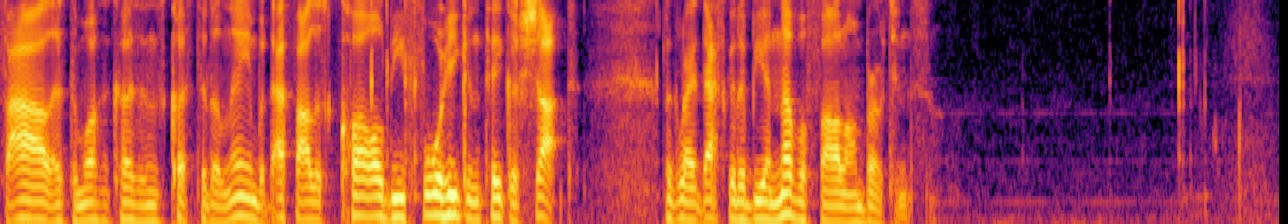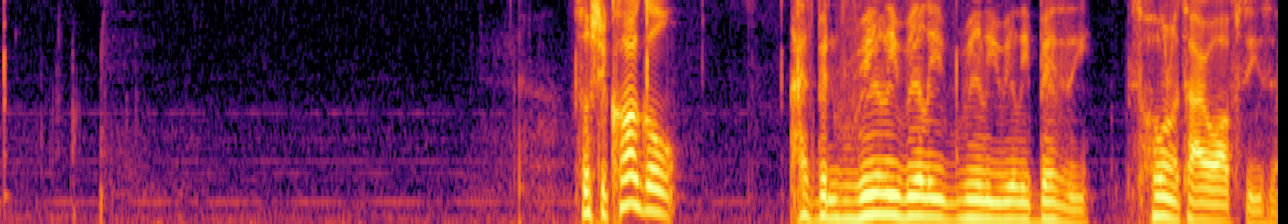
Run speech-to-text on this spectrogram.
foul as DeMarcus Cousins cuts to the lane, but that foul is called before he can take a shot. Look like that's gonna be another foul on Burton's. So Chicago has been really, really, really, really busy this whole entire off season,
